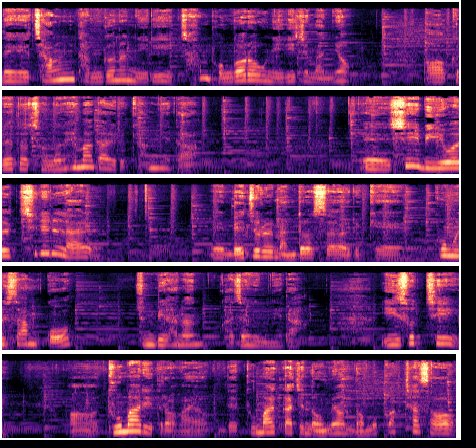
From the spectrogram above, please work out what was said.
네, 장 담그는 일이 참 번거로운 일이지만요. 어, 그래도 저는 해마다 이렇게 합니다. 예, 12월 7일 날 예, 매주를 만들었어요. 이렇게 콩을 삶고 준비하는 과정입니다. 이 솥이 어, 두 마리 들어가요. 근데 두 마리까지 넣으면 너무 꽉 차서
